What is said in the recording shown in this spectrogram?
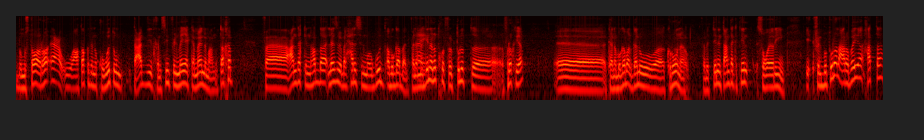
بمستوى رائع وأعتقد إن قوته تعدي ال 50% كمان مع المنتخب. فعندك النهارده لازم يبقى الحارس الموجود أبو جبل فلما أيوة. جينا ندخل في بطولة آه، أفريقيا آه، كان أبو جبل جاله آه، كورونا. فبالتالي أنت عندك اتنين صغيرين في البطولة العربية حتى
